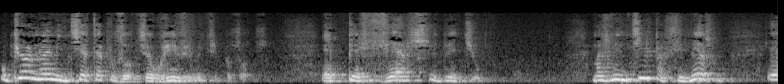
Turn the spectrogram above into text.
O pior não é mentir até para os outros, é horrível mentir para os outros. É perverso e doentio. Mas mentir para si mesmo é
